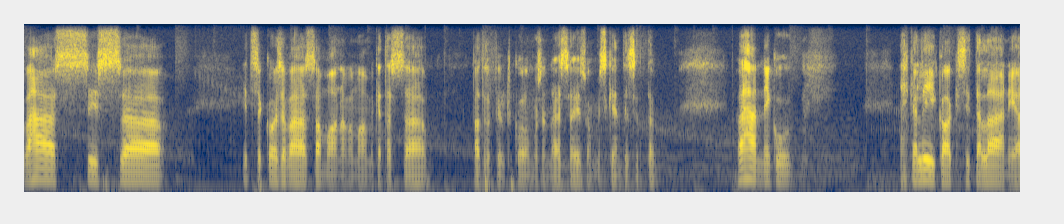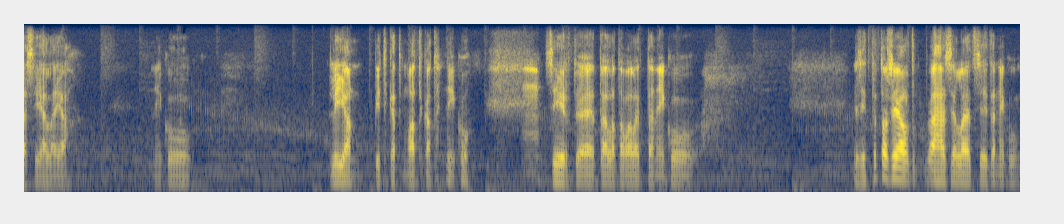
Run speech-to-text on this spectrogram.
vähän siis äh, itse koin se vähän samaan ongelmaan, mikä tässä Battlefield 3 näissä isommissa kentissä, että vähän niinku ehkä liikaakin sitä lääniä siellä ja niinku liian pitkät matkat niinku mm. siirtyä ja tällä tavalla, että niinku ja sitten tosiaan vähän sellainen, että siitä niinku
